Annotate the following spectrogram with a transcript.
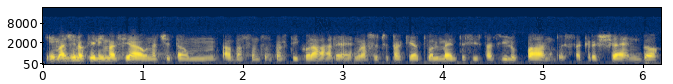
Immagino che Lima sia una città un, abbastanza particolare, una società che attualmente si sta sviluppando e sta crescendo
